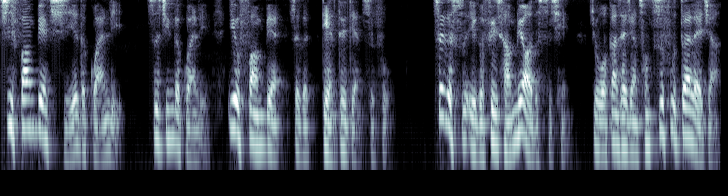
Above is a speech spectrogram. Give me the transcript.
既方便企业的管理、资金的管理，又方便这个点对点支付，这个是一个非常妙的事情。就我刚才讲，从支付端来讲，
